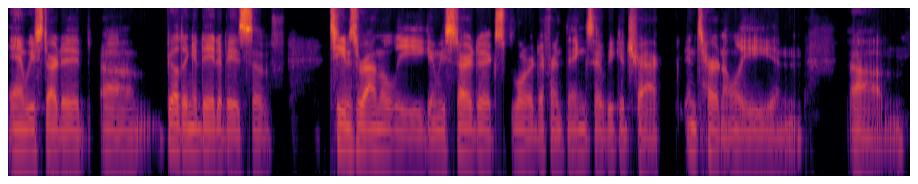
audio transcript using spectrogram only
and we started um, building a database of teams around the league and we started to explore different things that we could track internally and um,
